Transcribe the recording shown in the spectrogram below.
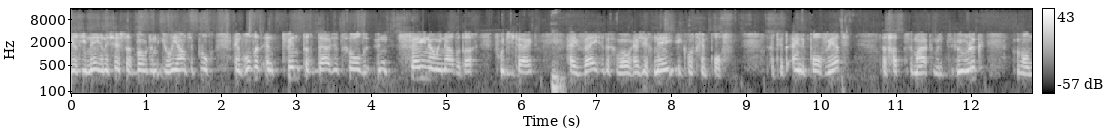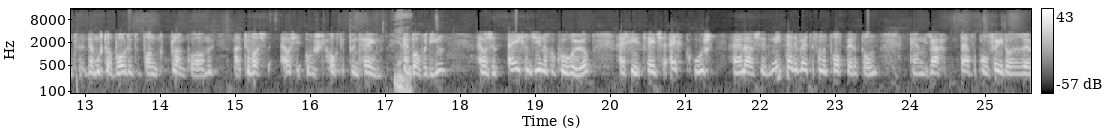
1969 bood een Italiaanse ploeg hem 120.000 gulden. Een fenomenaal bedrag voor die tijd. Hij weigerde gewoon. Hij zegt nee, ik word geen prof. Dat hij uiteindelijk prof werd, dat had te maken met het huwelijk. Want daar moest toch bodem te plank, plank komen. Maar toen was hij was over het hoogtepunt heen. Ja. En bovendien, hij was een eigenzinnige coureur. Hij ging reed zijn eigen koers. Hij luisterde niet naar de wetten van het profpeloton. En ja, daarvoor kon Fedor uh,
